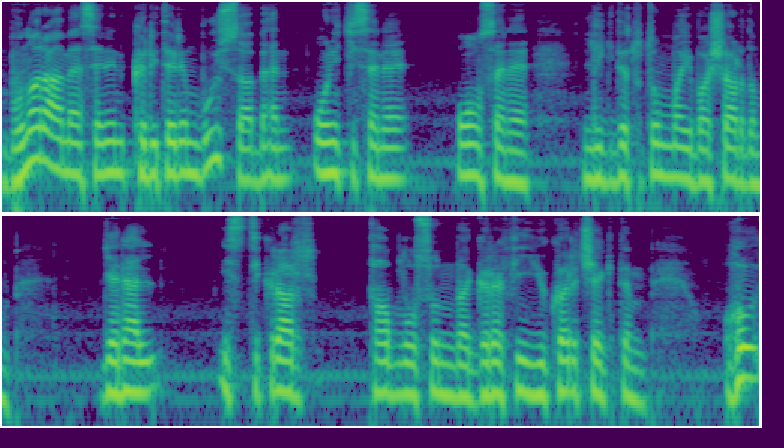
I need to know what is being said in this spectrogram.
buna rağmen senin kriterin buysa ben 12 sene 10 sene ligde tutunmayı başardım. Genel istikrar tablosunda grafiği yukarı çektim. O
